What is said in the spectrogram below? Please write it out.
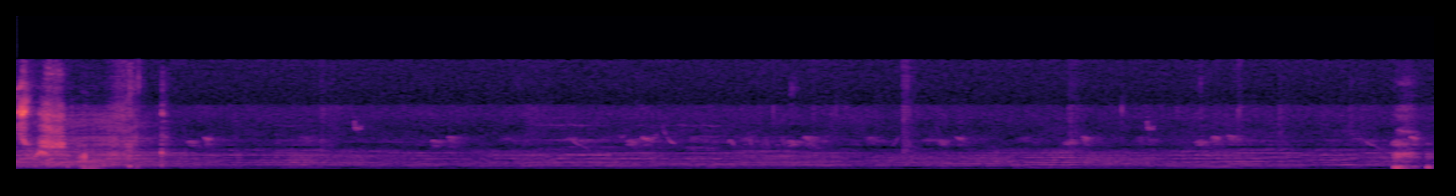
Swish and flick.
